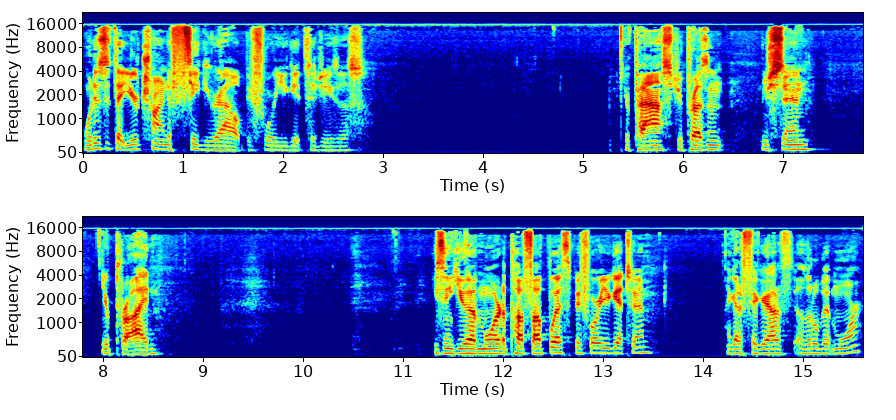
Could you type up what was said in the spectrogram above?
What is it that you're trying to figure out before you get to Jesus? Your past, your present, your sin, your pride. You think you have more to puff up with before you get to Him? I got to figure out a little bit more.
